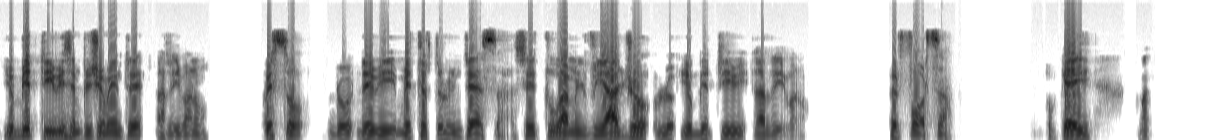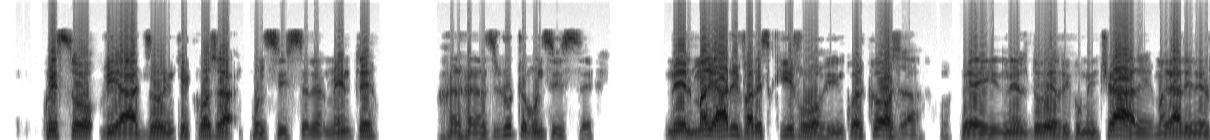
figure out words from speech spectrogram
gli obiettivi semplicemente arrivano. Questo lo devi mettertelo in testa. Se tu ami il viaggio, lo, gli obiettivi arrivano. Per forza. Ok? Questo viaggio in che cosa consiste realmente? Innanzitutto consiste nel magari fare schifo in qualcosa, ok? Nel dover ricominciare, magari nel,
